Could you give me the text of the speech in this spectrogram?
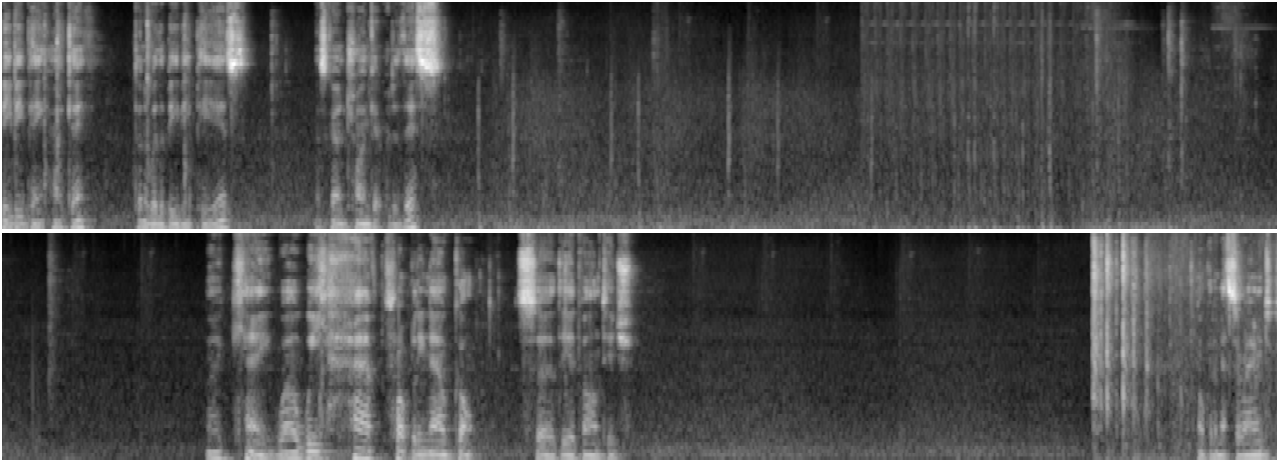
BVP, okay. Don't know where the BVP is. Let's go and try and get rid of this. Okay, well, we have probably now got uh, the advantage. Not going to mess around.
